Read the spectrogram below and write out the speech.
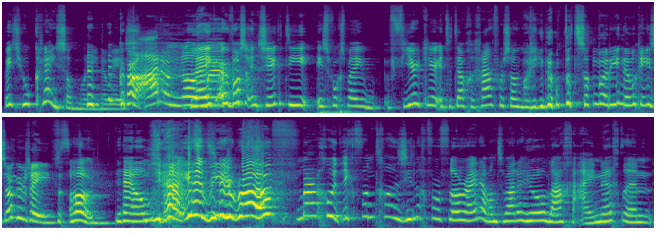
Weet je hoe klein San Marino is? Girl, I don't know, Like, maar- er was een chick die is volgens mij vier keer in totaal gegaan voor San Marino, omdat San Marino geen zangers heeft. Oh, damn. Ja, it's really rough. Maar goed, ik vond het gewoon zielig voor Florida, want ze waren heel laag geëindigd. En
